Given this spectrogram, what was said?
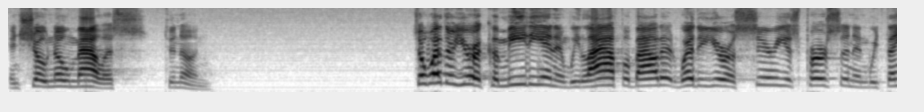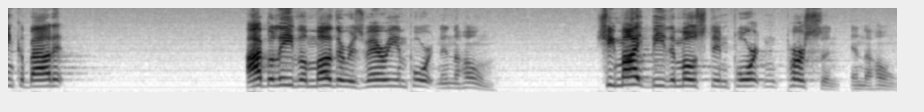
and show no malice to none. So, whether you're a comedian and we laugh about it, whether you're a serious person and we think about it, I believe a mother is very important in the home. She might be the most important person in the home.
